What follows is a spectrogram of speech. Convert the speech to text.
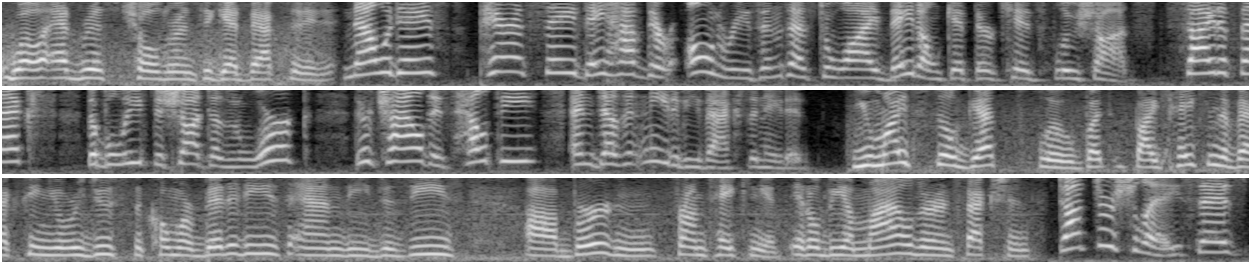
well, at risk children to get vaccinated. Nowadays, parents say they have their own reasons as to why they don't get their kids flu shots. Side effects, the belief the shot doesn't work, their child is healthy and doesn't need to be vaccinated. You might still get flu, but by taking the vaccine, you'll reduce the comorbidities and the disease uh, burden from taking it. It'll be a milder infection. Dr. Shlay says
